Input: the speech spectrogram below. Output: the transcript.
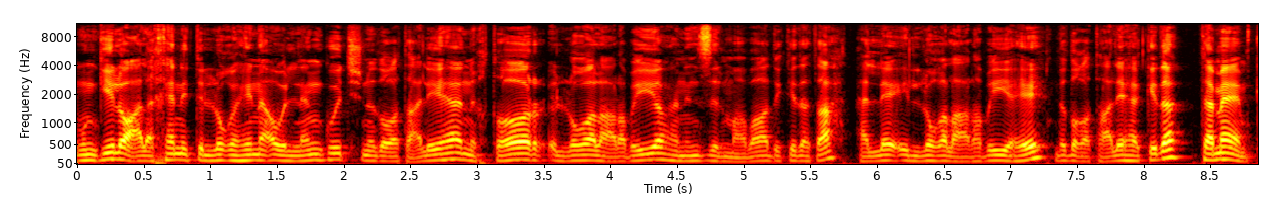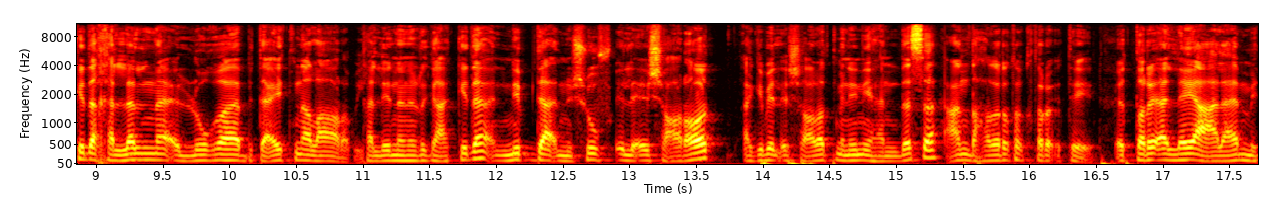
ونجيله على خانة اللغة هنا أو ال language نضغط عليها نختار اللغة العربية هننزل مع بعض كده تحت هنلاقي اللغة العربية اهي نضغط عليها كده. تمام كده خلينا اللغة بتاعتنا العربي. خلينا نرجع كده نبدأ نشوف الإشعارات. أجيب الإشعارات منين يا هندسة؟ عند حضرتك طريقتين. الطريقة اللي هي علامة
